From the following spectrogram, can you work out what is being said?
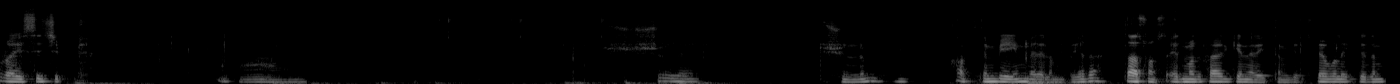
Burayı seçip hmm, şöyle düşündüm. Hafiften bir eğim verelim buraya da. Daha sonrasında add modifier generate'den bir bevel ekledim.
